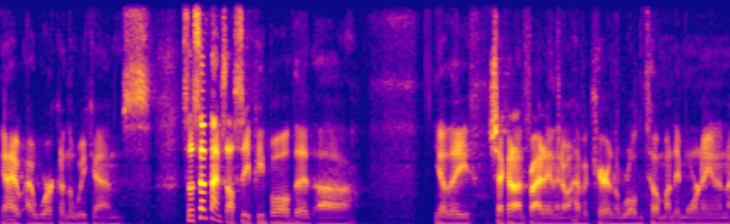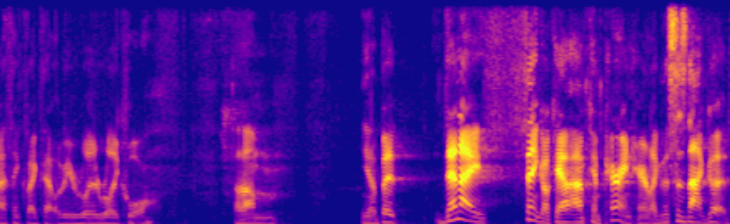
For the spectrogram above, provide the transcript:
you know, I, I, work on the weekends. So sometimes I'll see people that, uh, you know, they check out on Friday and they don't have a care in the world until Monday morning, and I think like that would be really, really cool. Um, you know, but then I think, okay, I'm comparing here. Like this is not good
